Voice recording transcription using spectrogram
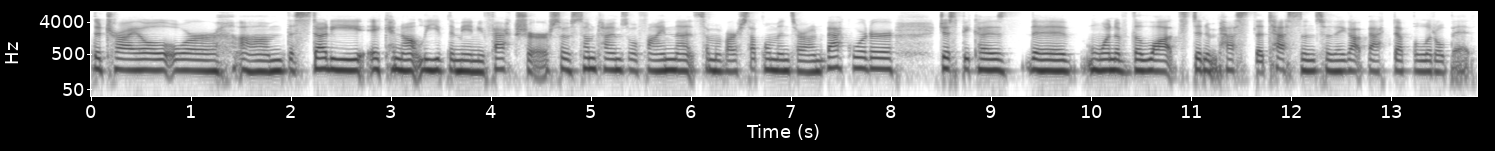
the trial or um, the study, it cannot leave the manufacturer. So sometimes we'll find that some of our supplements are on back order just because the one of the lots didn't pass the test, and so they got backed up a little bit.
